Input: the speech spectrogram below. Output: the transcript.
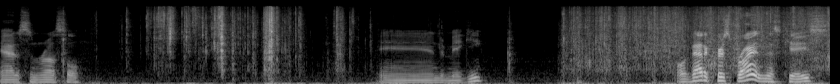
Addison Russell, and Miggy. We've had a Kris Bryant in this case.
